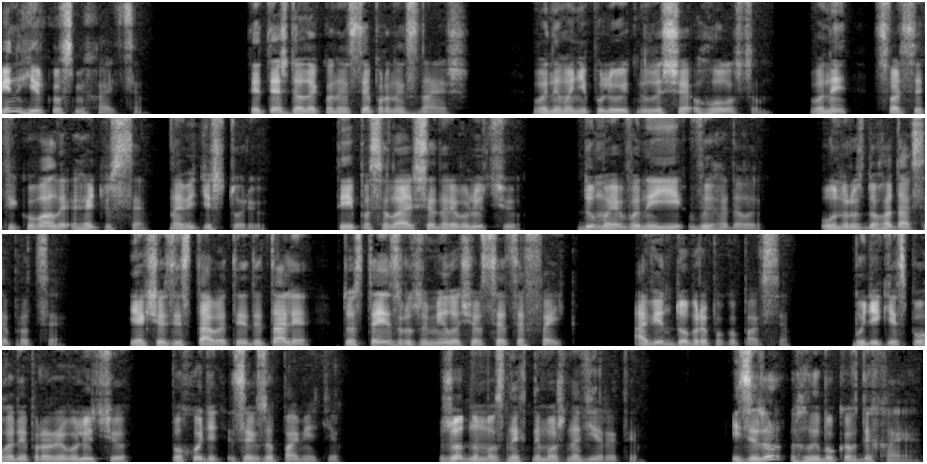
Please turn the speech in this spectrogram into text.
Він гірко всміхається. Ти теж далеко не все про них знаєш. Вони маніпулюють не лише голосом, вони сфальсифікували геть усе, навіть історію. Ти посилаєшся на революцію? Думаю, вони її вигадали. Унрус здогадався про це. Якщо зіставити деталі, то стає зрозуміло, що все це фейк. А він добре покопався. Будь-які спогади про революцію походять з екзопам'яті. Жодному з них не можна вірити. Ізідор глибоко вдихає.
